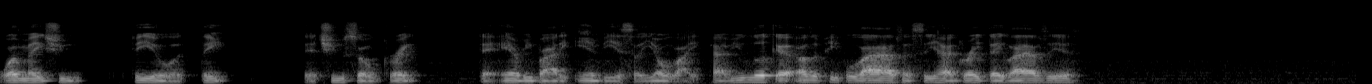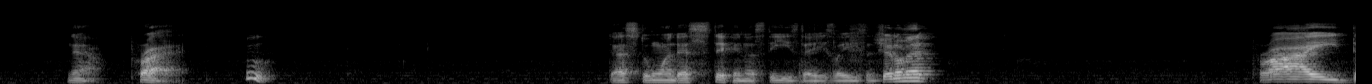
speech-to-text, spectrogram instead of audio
What makes you feel or think that you so great that everybody envious of your life? Have you look at other people's lives and see how great their lives is? Now, pride. Whew. That's the one that's sticking us these days, ladies and gentlemen. Pride.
